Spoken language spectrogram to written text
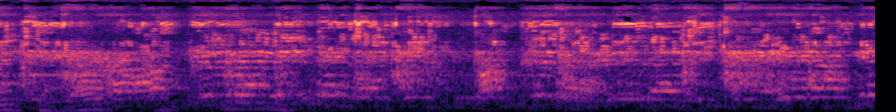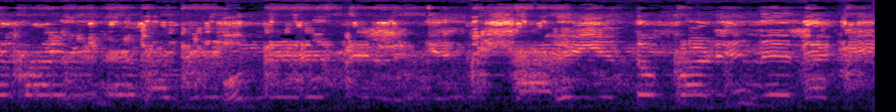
दिल के इशारे तो पढ़ने लगे।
